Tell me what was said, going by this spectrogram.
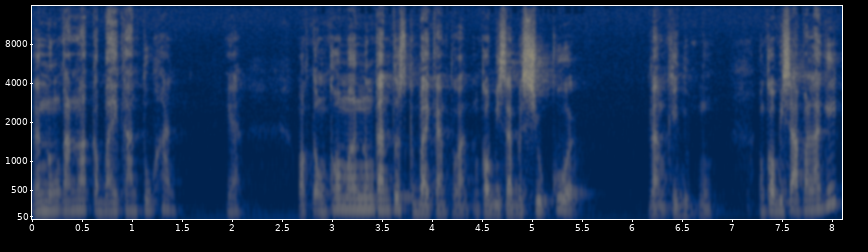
Renungkanlah kebaikan Tuhan. Ya. Waktu engkau menenungkan terus kebaikan Tuhan, engkau bisa bersyukur dalam hidupmu. Engkau bisa apa lagi?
